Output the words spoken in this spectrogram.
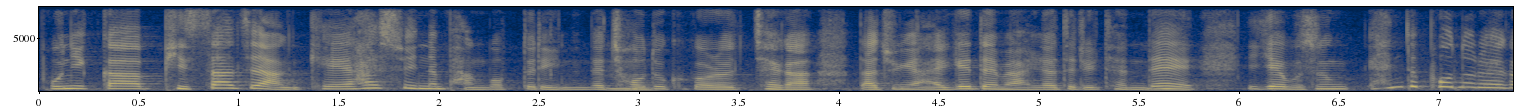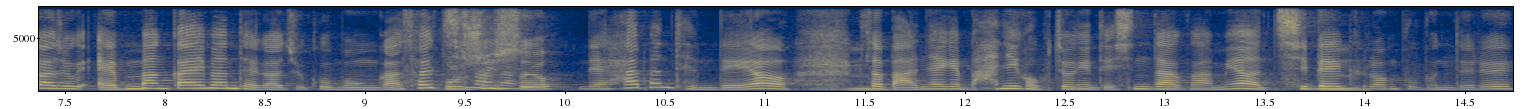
보니까 비싸지 않게 할 수 있는 방법들이 음. 있는데 저도 그거를 제가 나중에 알게 되면 알려드릴 텐데 이게 무슨 핸드폰으로 해가지고 앱만 깔면 돼가지고 뭔가 설치만 수 있어요? 음. 하- 네, 하면 된대요. 그래서 만약에 많이 걱정이 되신다고 하면 집에 그런 부분들을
